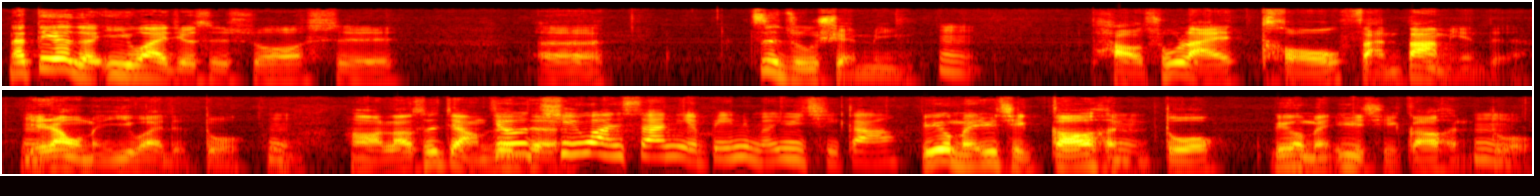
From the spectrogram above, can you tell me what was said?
那第二个意外就是说是呃自主选民，嗯，跑出来投反罢免的，也让我们意外的多。嗯，好，老实讲，真的就七万三也比你们预期高。比我们预期高很多，比我们预期高很多。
